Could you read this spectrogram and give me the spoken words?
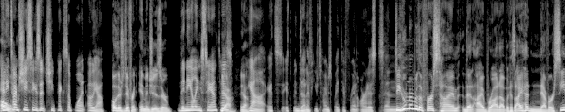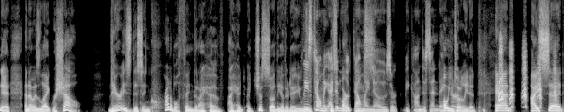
Oh. Anytime she sees it, she picks up one. Oh yeah, Oh, there's different images or the kneeling Santas. yeah, yeah. yeah. It's it's been done a few times by different artists and. Do you remember the first time that I brought up because I had never seen it and I was like, Rochelle, there is this incredible thing that I have I had I just saw the other day. It was Please a- tell me I didn't look down my nose or be condescending. Oh, you totally did. And I said,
